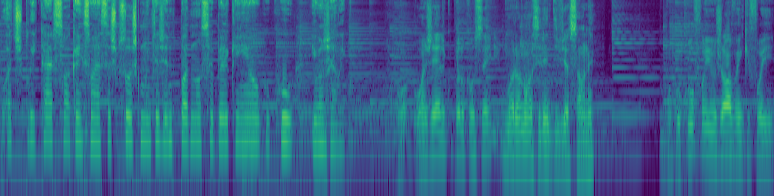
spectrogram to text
Pode explicar só quem são essas pessoas que muita gente pode não saber quem é o Cucu e o Angélico? O, o Angélico, pelo que eu sei, morreu num acidente de aviação, né? O Cucu foi o jovem que foi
